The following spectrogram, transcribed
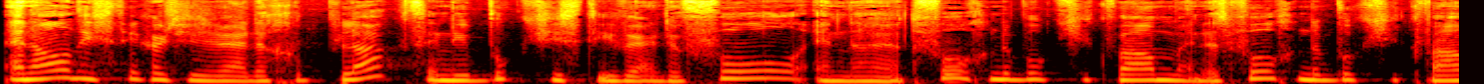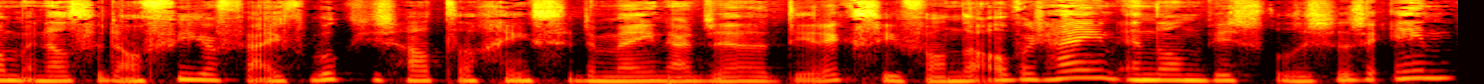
En al die stickertjes werden geplakt en die boekjes die werden vol. En het volgende boekje kwam en het volgende boekje kwam. En als ze dan vier, vijf boekjes had, dan ging ze ermee naar de directie van de Albert Heijn. En dan wisselde ze ze in.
